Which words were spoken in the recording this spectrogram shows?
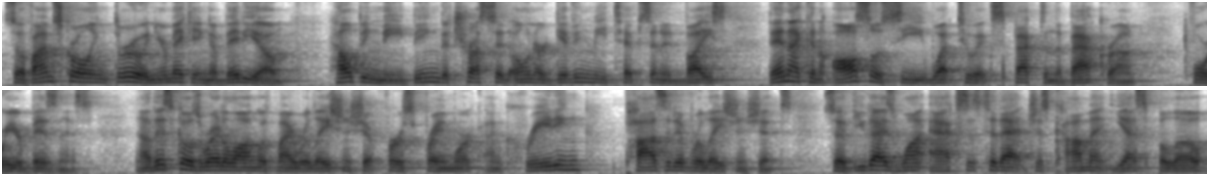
So if I'm scrolling through and you're making a video helping me, being the trusted owner, giving me tips and advice, then I can also see what to expect in the background for your business. Now this goes right along with my relationship first framework on creating positive relationships. So if you guys want access to that, just comment yes below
